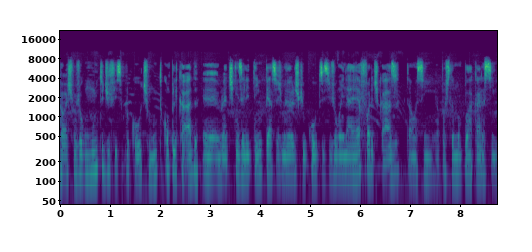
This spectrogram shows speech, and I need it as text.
Eu acho um jogo muito difícil pro coach, muito complicado. É, o Redskins ele tem peças melhores que o Colts, esse jogo ainda é fora de casa. Então, assim, apostando num placar assim,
